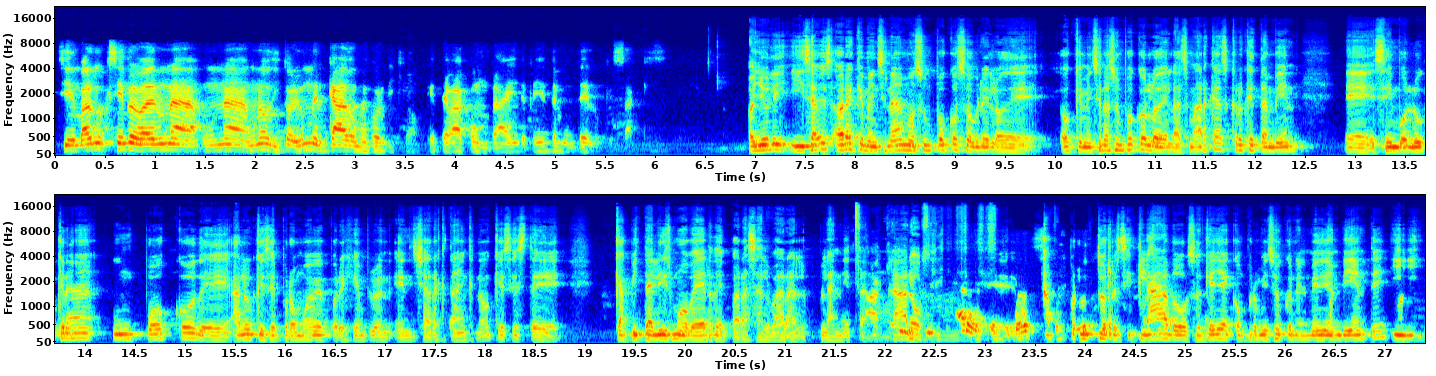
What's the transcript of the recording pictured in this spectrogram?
Sin embargo, que siempre va a haber una, una, un auditorio, un mercado, mejor dicho, que te va a comprar independientemente de lo que saques. Oye, Uli, y sabes, ahora que mencionábamos un poco sobre lo de, o que mencionas un poco lo de las marcas, creo que también eh, se involucra un poco de algo que se promueve, por ejemplo, en, Shark Tank, ¿no? Que es este capitalismo verde para salvar al planeta. Ah, claro, sí. Eh, productos reciclados o que haya compromiso con el medio ambiente y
